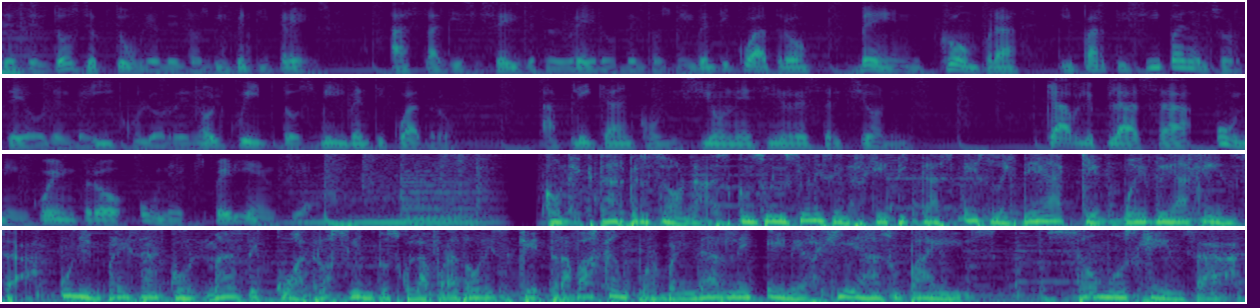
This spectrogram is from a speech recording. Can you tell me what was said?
Desde el 2 de octubre del 2023 hasta el 16 de febrero del 2024, ven, compra y participa en el sorteo del vehículo Renault Kwid 2024. Aplican condiciones y restricciones. Cable Plaza, un encuentro, una experiencia. Conectar personas con soluciones energéticas es la idea que mueve a Gensa, una empresa con más de 400 colaboradores que trabajan por brindarle energía a su país. Somos Gensa,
